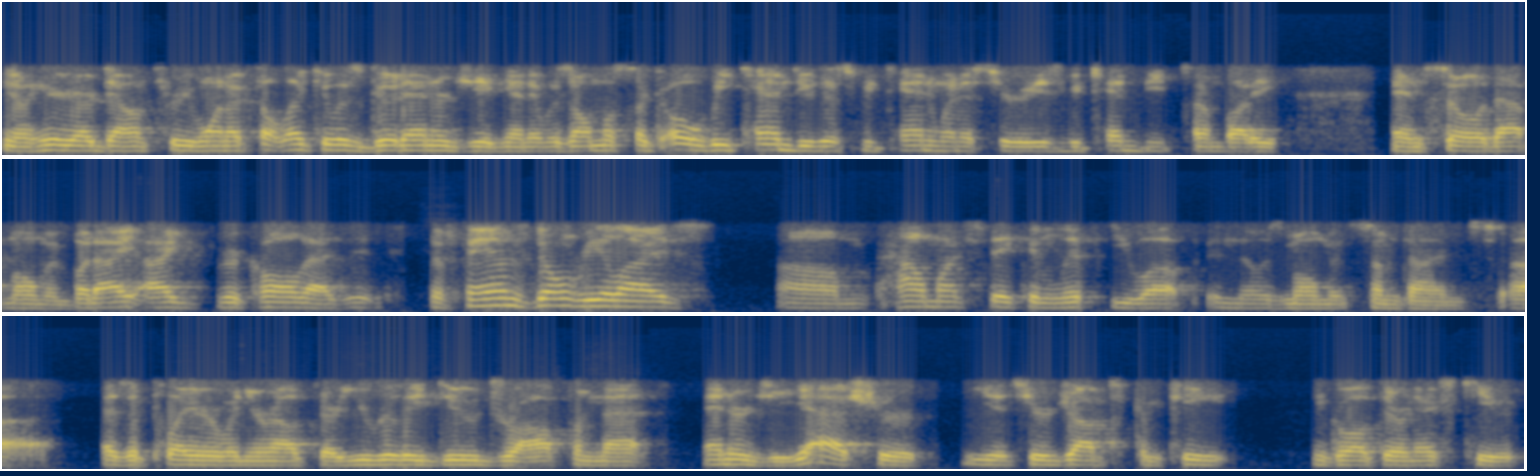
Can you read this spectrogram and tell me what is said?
you know, here you are down 3 1. I felt like it was good energy again. It was almost like, oh, we can do this. We can win a series. We can beat somebody. And so that moment. But I, I recall that the fans don't realize um, how much they can lift you up in those moments sometimes. Uh, as a player, when you're out there, you really do draw from that energy. Yeah, sure, it's your job to compete and go out there and execute.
